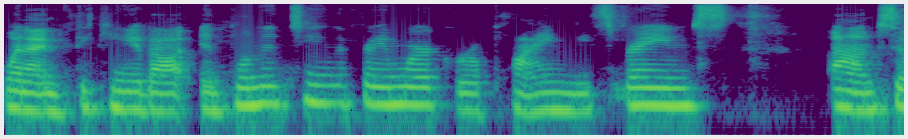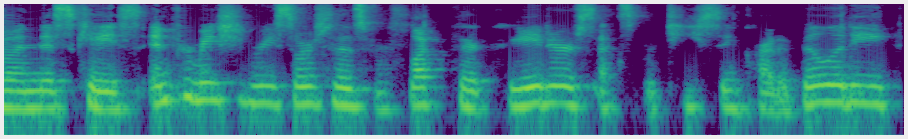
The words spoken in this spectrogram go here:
when I'm thinking about implementing the framework or applying these frames. Um, so in this case, information resources reflect their creators' expertise and credibility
